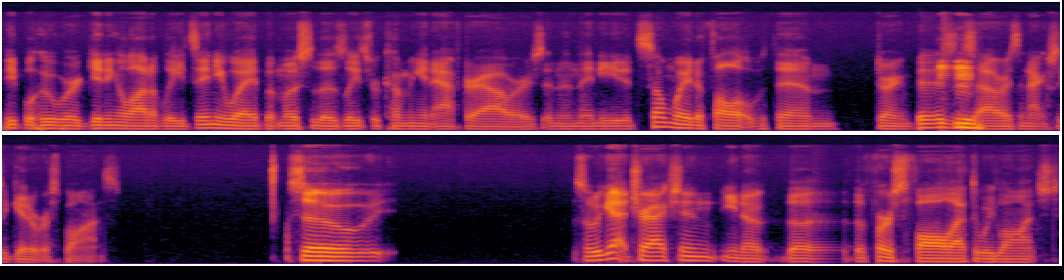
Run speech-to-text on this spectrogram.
people who were getting a lot of leads anyway, but most of those leads were coming in after hours, and then they needed some way to follow up with them during business mm-hmm. hours and actually get a response. So, so we got traction. You know, the the first fall after we launched,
